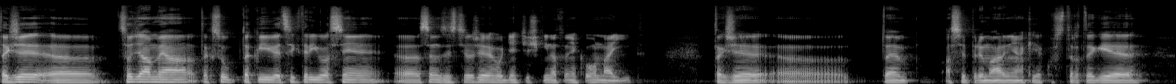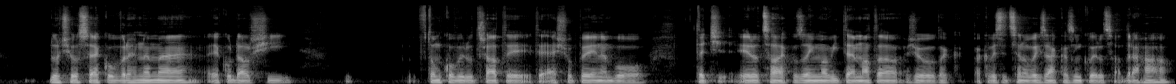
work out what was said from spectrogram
Takže uh, co dělám já, tak jsou takové věci, které vlastně uh, jsem zjistil, že je hodně těžké na to někoho najít. Takže uh, to je asi primárně nějaké jako strategie, do čeho se jako vrhneme jako další v tom covidu třeba ty, ty e-shopy, nebo teď je docela jako zajímavý témata, že jo, tak akvizice nových zákazníků je docela drahá,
